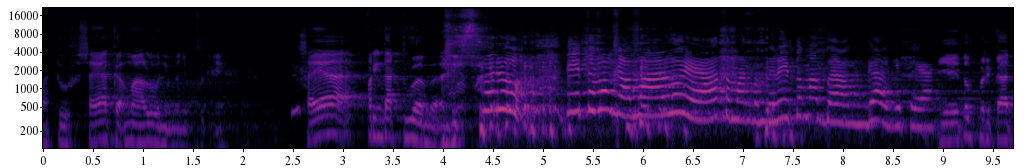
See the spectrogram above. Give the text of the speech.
Waduh, saya agak malu nih menyebutnya. Saya peringkat dua mbak. Aduh, itu mah nggak malu ya teman pemilih itu mah bangga gitu ya. ya itu berkat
